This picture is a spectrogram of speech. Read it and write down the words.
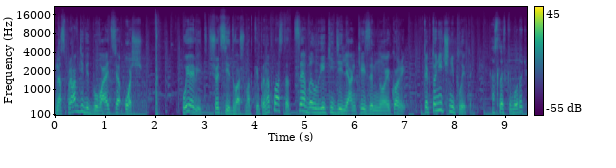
Насправді відбувається ось що. Уявіть, що ці два шматки пенопласта це великі ділянки земної кори, тектонічні плити. А сливки будуть?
